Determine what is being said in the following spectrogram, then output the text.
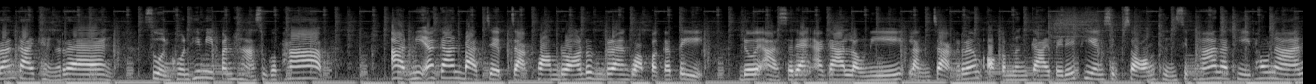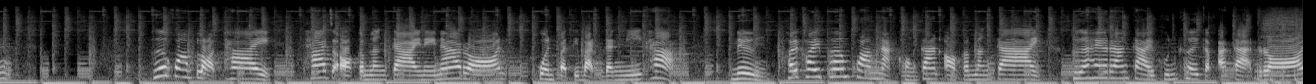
ร่างกายแข็งแรง ส่วนคนที่มีปัญหาสุขภาพ อาจมีอาการบาดเจ็บจากความร้อนรุนแรงกว่าปกติ โดยอาจแสดงอาการเหล่านี้หลังจากเริ่มออกกำลังกายไปได้เพียง 12-15 นาทีเท่านั้น เพื่อความปลอดภัย ถ้าจะออกกำลังกายในหน้าร้อน ควรปฏิบัติดังนี้ค่ะ 1. ค่อยๆ เพิ่มความหนักของการออกกำลังกาย เพื่อให้ร่างกายคุ้นเคยกับอากาศร้อน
